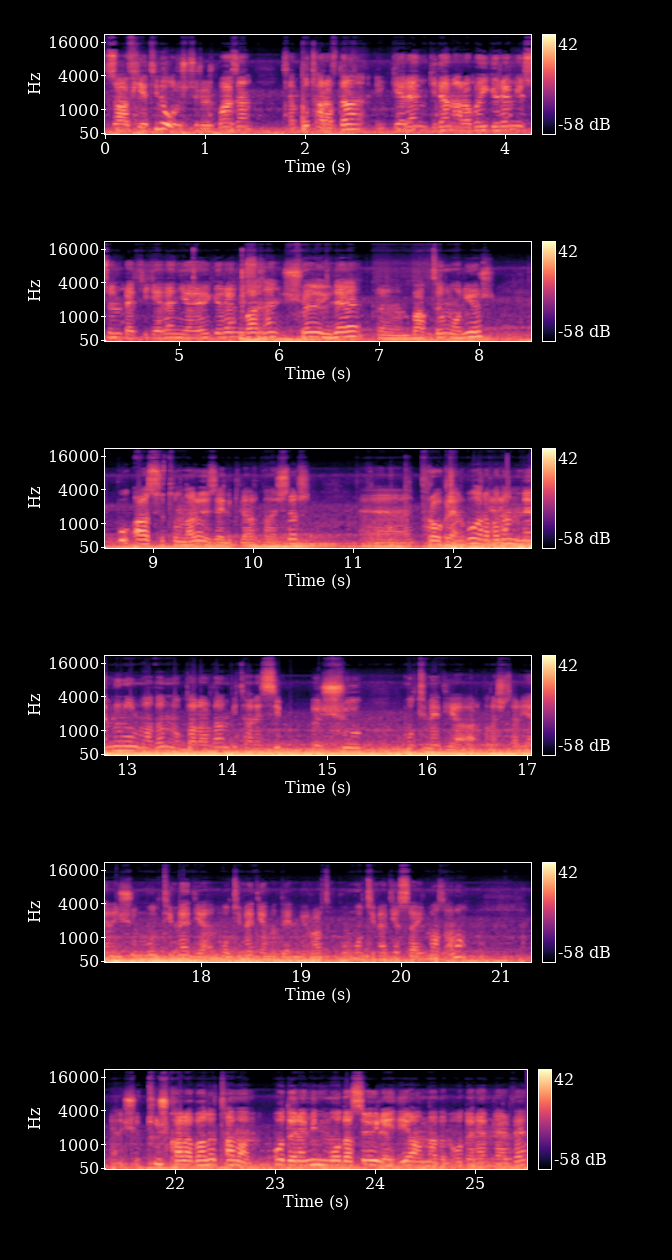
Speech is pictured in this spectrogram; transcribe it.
zafiyeti de oluşturuyor. Bazen sen bu tarafta gelen giden arabayı göremiyorsun. Belki gelen yayayı göremiyorsun. Bazen şöyle e, baktığım oluyor. Bu az sütunları özellikle arkadaşlar problem. Bu arabadan memnun olmadığım noktalardan bir tanesi e, şu multimedya arkadaşlar. Yani şu multimedya, multimedya mı deniliyor artık bu multimedya sayılmaz ama yani şu tuş kalabalığı tamam. O dönemin modası öyleydi anladım. O dönemlerde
